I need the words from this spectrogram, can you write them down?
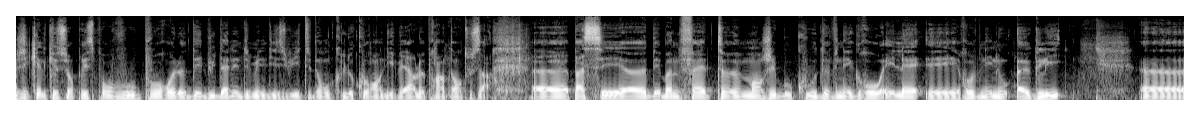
j'ai quelques surprises pour vous pour le début d'année 2018, donc le courant d'hiver, le printemps, tout ça. Euh, passez euh, des bonnes fêtes, euh, mangez beaucoup, devenez gros et laid et revenez-nous ugly. Euh,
